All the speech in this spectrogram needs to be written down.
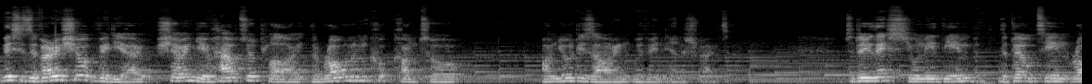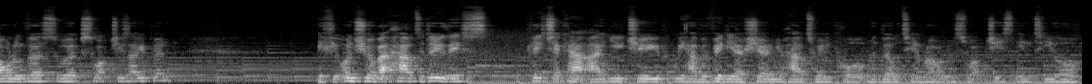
This is a very short video showing you how to apply the Roland cut contour on your design within Illustrator. To do this you'll need the, the built-in Roland VersaWorks swatches open. If you're unsure about how to do this please check out our YouTube. We have a video showing you how to import the built-in Roland swatches into your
